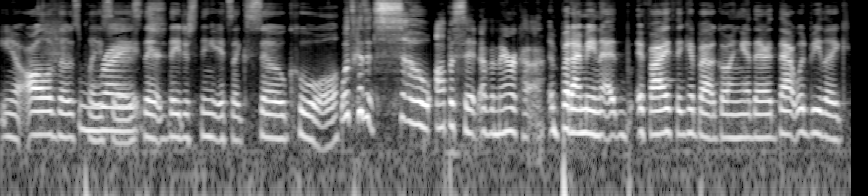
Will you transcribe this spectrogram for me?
You know all of those places. Right. They they just think it's like so cool. Well, it's because it's so opposite of America. But I mean, if I think about going in there, that would be like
